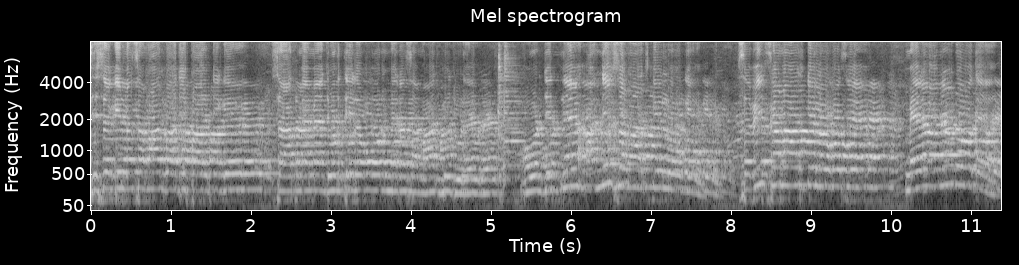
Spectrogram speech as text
जिससे कि मैं समाजवादी पार्टी के साथ में मैं जुड़ती रहूँ और मेरा समाज भी जुड़े और जितने अन्य समाज के लोग हैं सभी समाज के लोगों से मेरा अनुरोध है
